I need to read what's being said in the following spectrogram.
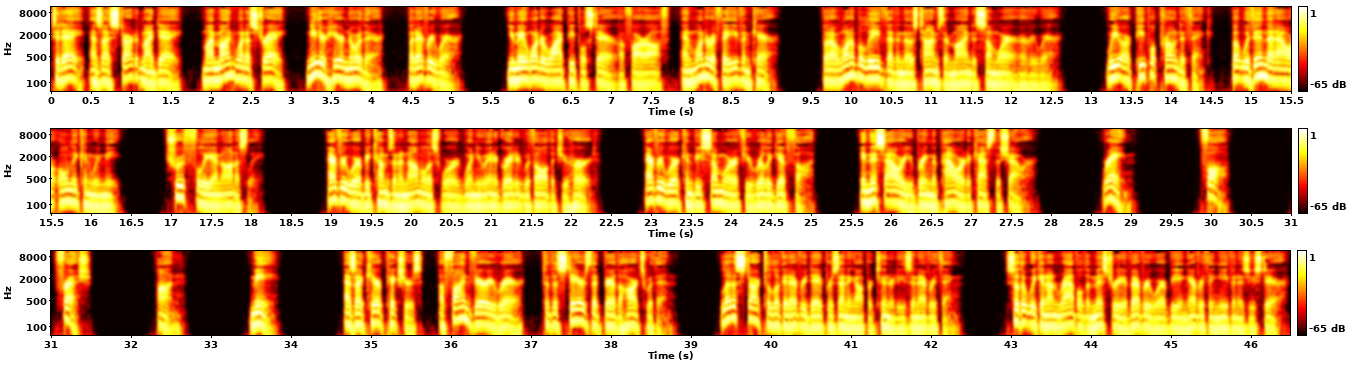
Today, as I started my day, my mind went astray, neither here nor there, but everywhere. You may wonder why people stare afar off, and wonder if they even care. But I want to believe that in those times their mind is somewhere everywhere. We are people prone to think, but within that hour only can we meet. Truthfully and honestly. Everywhere becomes an anomalous word when you integrate it with all that you heard. Everywhere can be somewhere if you really give thought. In this hour, you bring the power to cast the shower. Rain. Fall. Fresh. On. Me. As I care pictures, a find very rare, to the stairs that bear the hearts within. Let us start to look at every day presenting opportunities in everything. So that we can unravel the mystery of everywhere being everything even as you stare.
